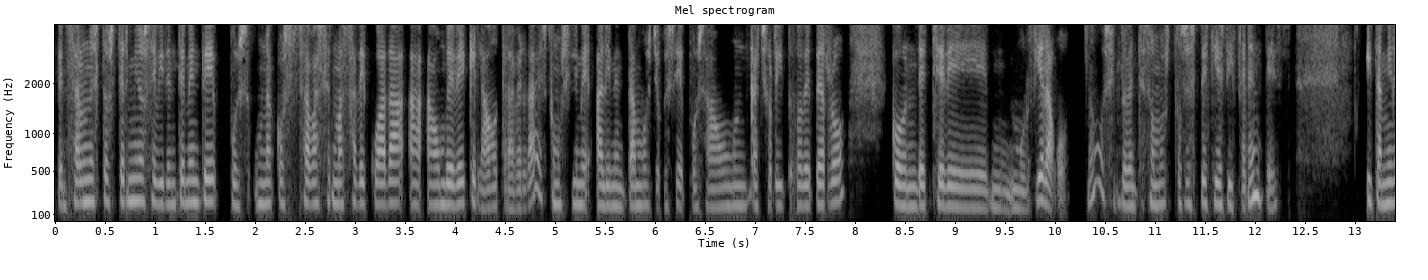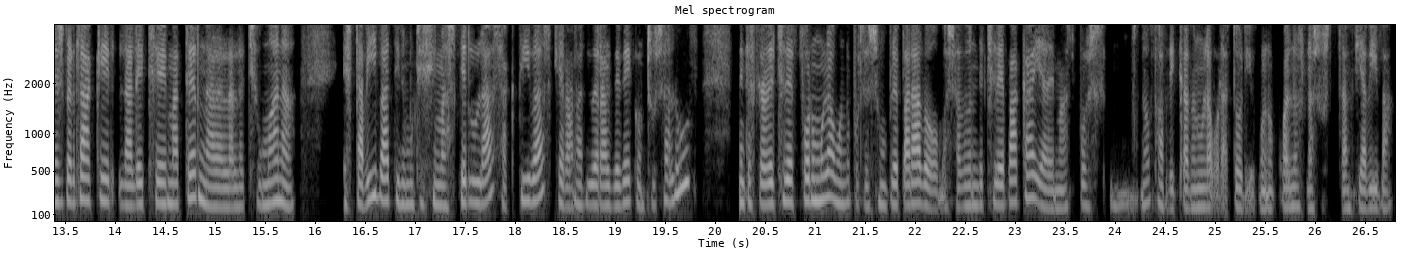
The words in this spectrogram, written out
pensar en estos términos, evidentemente, pues una cosa va a ser más adecuada a, un bebé que la otra, ¿verdad? Es como si alimentamos, yo qué sé, pues a un cachorrito de perro con leche de murciélago, ¿no? Simplemente somos dos especies diferentes. Y también es verdad que la leche materna, la leche humana, está viva, tiene muchísimas células activas que van a ayudar al bebé con su salud, mientras que la leche de fórmula, bueno, pues es un preparado basado en leche de vaca y además, pues, ¿no? fabricado en un laboratorio, con lo cual no es una sustancia viva.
